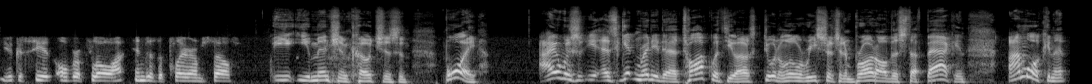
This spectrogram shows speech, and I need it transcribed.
you could see it overflow into the player himself you mentioned coaches, and boy, I was as getting ready to talk with you. I was doing a little research and brought all this stuff back, and I'm looking at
